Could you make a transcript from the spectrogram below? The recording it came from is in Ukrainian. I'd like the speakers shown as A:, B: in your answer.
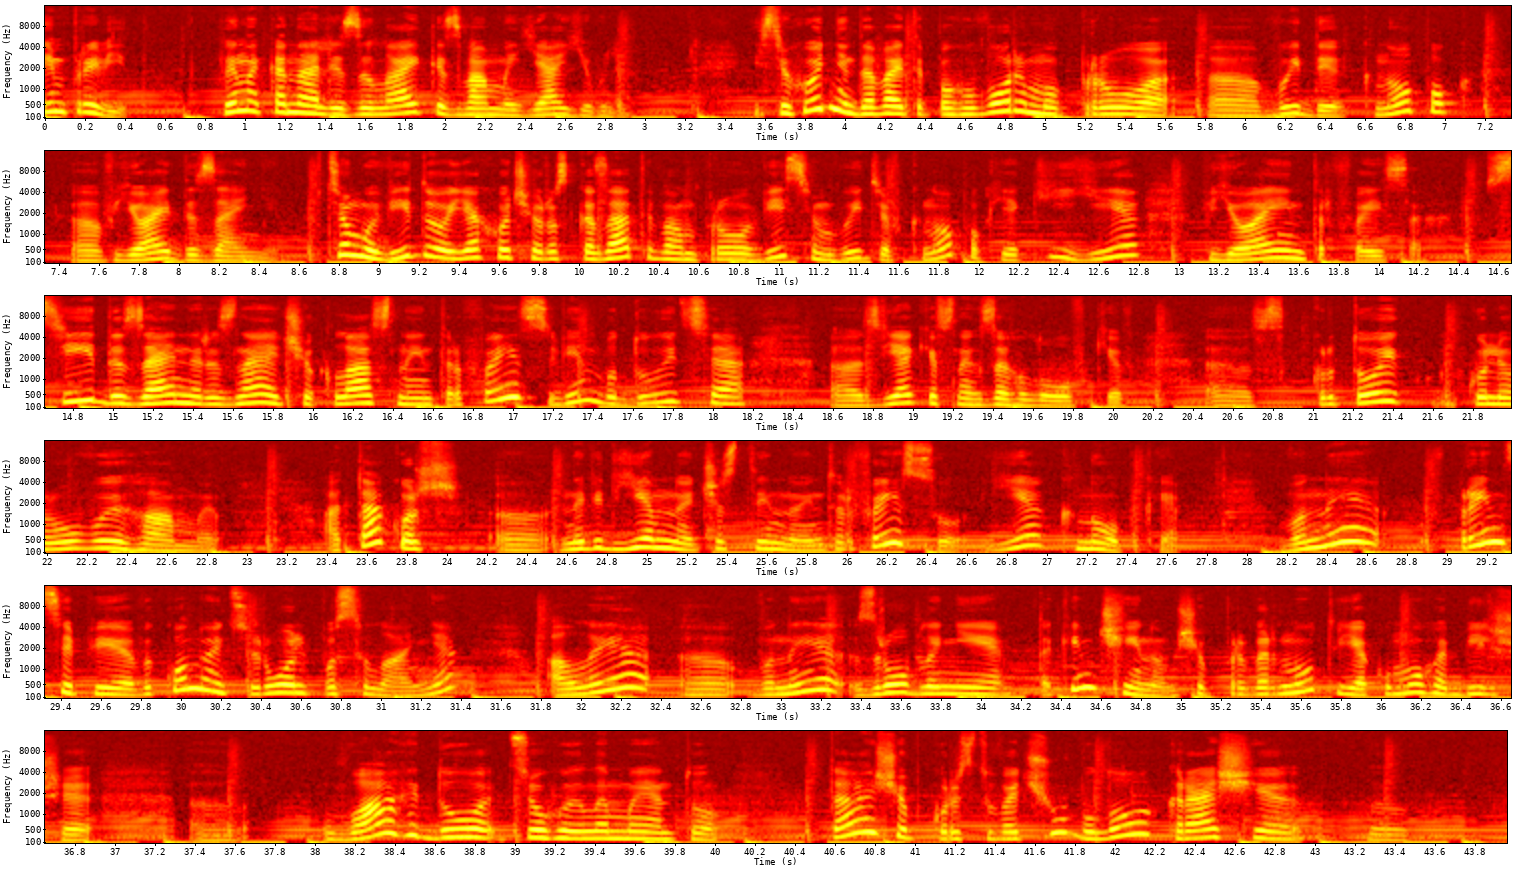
A: Всім привіт! Ви на каналі Зелайки, з вами я, Юля. І сьогодні давайте поговоримо про е, види кнопок е, в UI дизайні. В цьому відео я хочу розказати вам про 8 видів кнопок, які є в UI інтерфейсах. Всі дизайнери знають, що класний інтерфейс він будується е, з якісних заголовків, з крутої кольорової гами. А також невід'ємною частиною інтерфейсу є кнопки. Вони, в принципі, виконують роль посилання, але е, вони зроблені таким чином, щоб привернути якомога більше е, уваги до цього елементу, та щоб користувачу було краще е,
